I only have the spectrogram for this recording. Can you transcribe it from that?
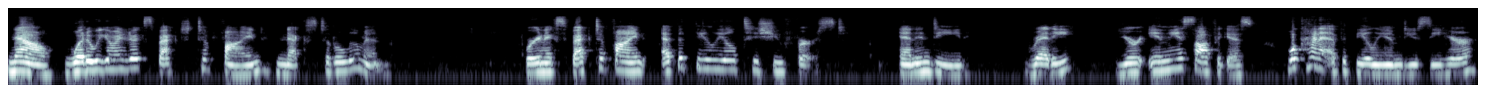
Now, what are we going to expect to find next to the lumen? We're going to expect to find epithelial tissue first. And indeed, ready? You're in the esophagus. What kind of epithelium do you see here?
